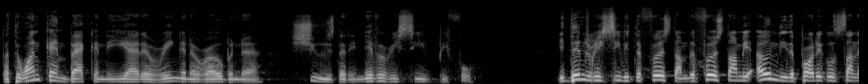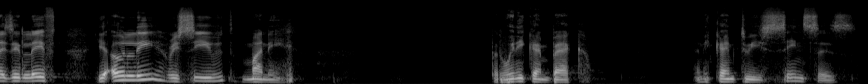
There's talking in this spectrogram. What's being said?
But the one came back and he had a ring and a robe and a shoes that he never received before. He didn't receive it the first time. The first time he only, the prodigal son, as he left, he only received money. But when he came back and he came to his senses,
